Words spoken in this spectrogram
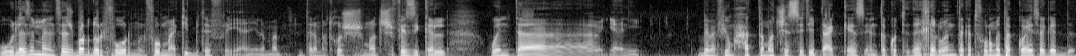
ولازم ما ننساش برضو ال form ال form أكيد بتفرق يعني لما أنت لما تخش ماتش physical وأنت يعني بما فيهم حتى ماتش السيتي بتاع الكاس أنت كنت داخل وأنت كانت form تك كويسة جدا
